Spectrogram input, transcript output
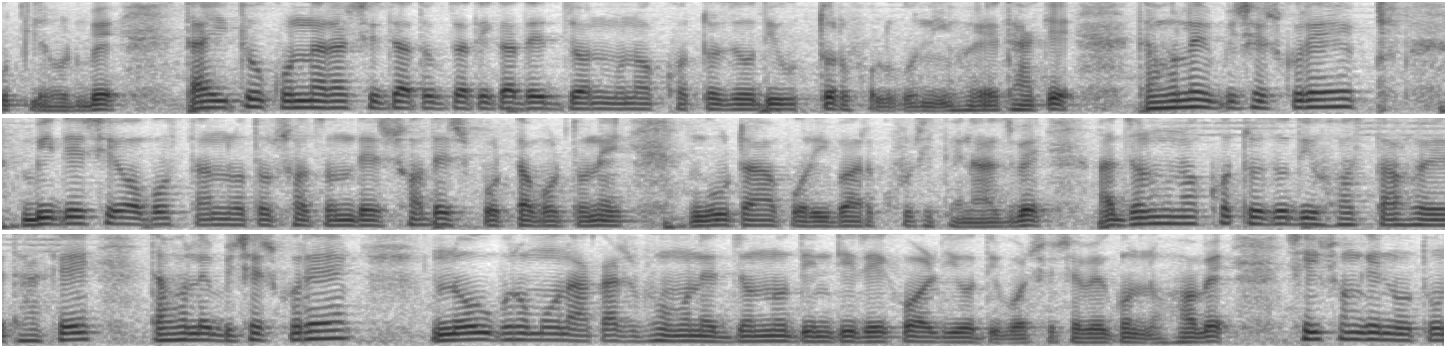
উতলে উঠবে। তাই তো কন্যা রাশির জাতক জাতিকাদের জন্ম নক্ষত্র যদি উত্তর ফুলগুনি হয়ে থাকে, তাহলে বিশেষ করে বিদেশে অবস্থানরত স্বজনদের স্বদেশ প্রত্যাবর্তনে গোটা পরিবার খুশিতে নাচবে। আর জন্ম নক্ষত্র যদি হস্তা হয়ে থাকে, তাহলে বিশেষ করে নৌ ভ্রমণ, আকাশ ভ্রমণের জন্য দিনটি রেকর্ডীয় দিবস হিসেবে গণ্য হবে। সেই সঙ্গে নতুন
